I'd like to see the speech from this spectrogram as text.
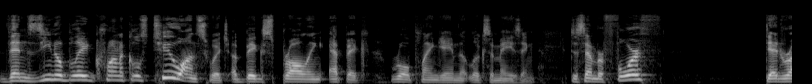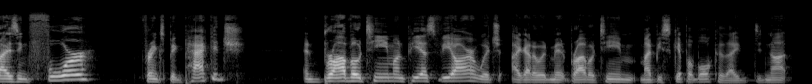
Then Xenoblade Chronicles 2 on Switch, a big, sprawling, epic role playing game that looks amazing. December 4th, Dead Rising 4, Frank's Big Package, and Bravo Team on PSVR, which I got to admit, Bravo Team might be skippable because I did not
